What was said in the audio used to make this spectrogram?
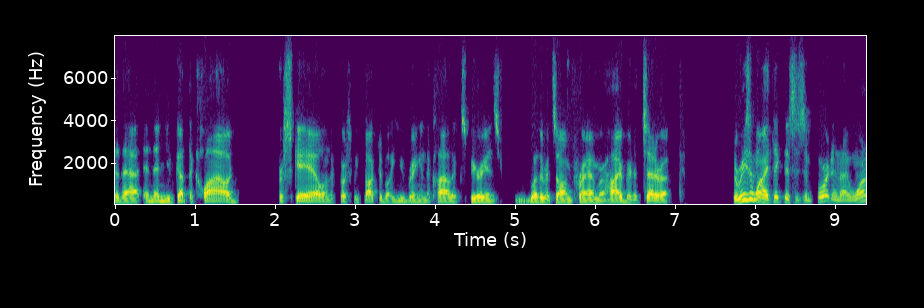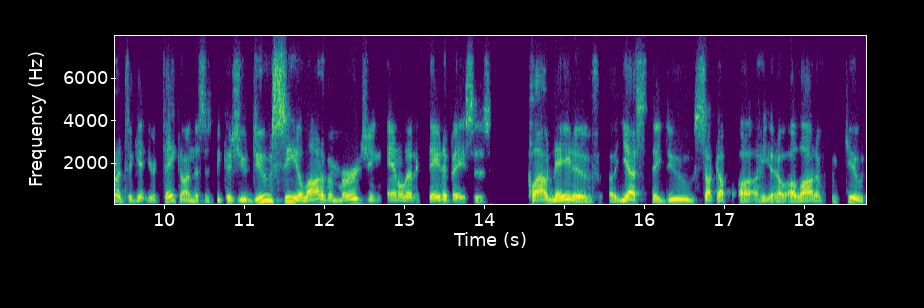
to that. And then you've got the cloud for scale. And of course, we talked about you bringing the cloud experience, whether it's on-prem or hybrid, et cetera. The reason why I think this is important, and I wanted to get your take on this, is because you do see a lot of emerging analytic databases, cloud native. Uh, yes, they do suck up, uh, you know, a lot of compute,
